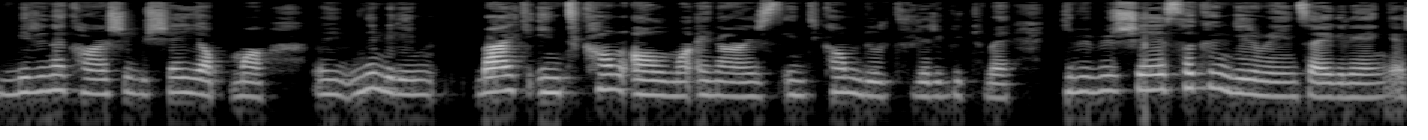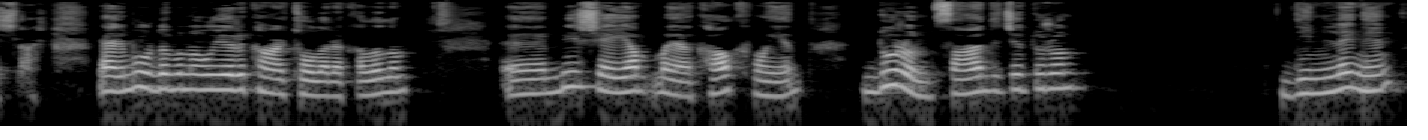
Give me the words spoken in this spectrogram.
birine karşı bir şey yapma, e, ne bileyim belki intikam alma enerjisi, intikam dürtüleri gütme gibi bir şeye sakın girmeyin sevgili yengeçler. Yani burada bunu uyarı kartı olarak alalım. Ee, bir şey yapmaya kalkmayın. Durun, sadece durun. Dinlenin,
